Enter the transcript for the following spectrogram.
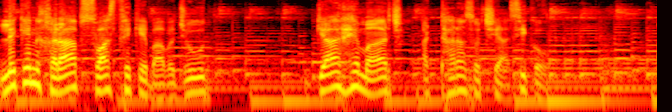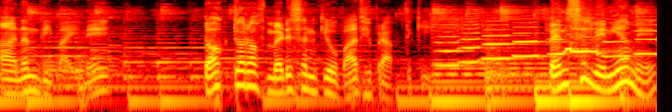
लेकिन खराब स्वास्थ्य के बावजूद 11 मार्च 1886 को आनंदी बाई ने डॉक्टर ऑफ़ मेडिसिन की उपाधि प्राप्त की। पेंसिल्वेनिया में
